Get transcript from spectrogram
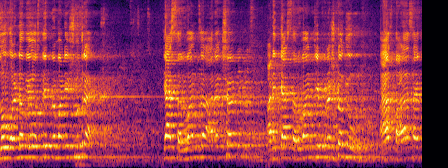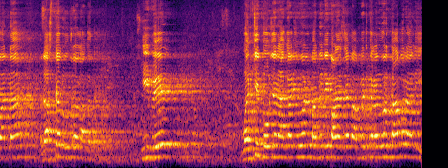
जो वर्णव्यवस्थेप्रमाणे शूद्र आहे त्या सर्वांचं आरक्षण आणि त्या सर्वांचे प्रश्न घेऊन आज बाळासाहेबांना रस्त्यावर उतरावं लागत आहे. ही वेळ वंचित बहुजन आघाडीवर माननीय बाळासाहेब आंबेडकरांवर का बरं आली?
